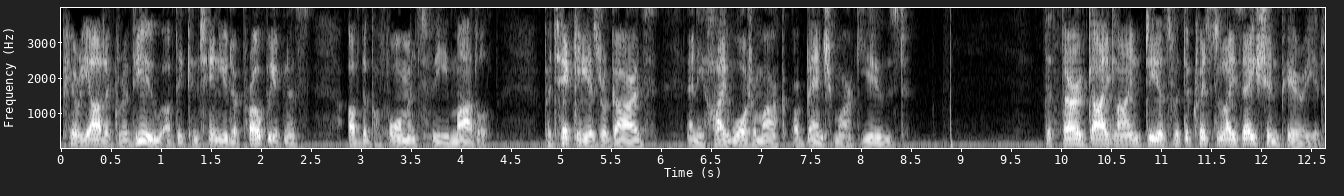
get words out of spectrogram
periodic review of the continued appropriateness of the performance fee model, particularly as regards any high watermark or benchmark used. The third guideline deals with the crystallization period.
